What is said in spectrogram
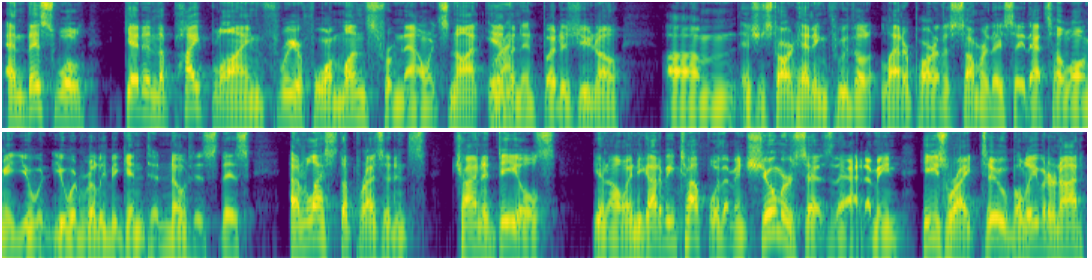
And this will get in the pipeline three or four months from now. It's not imminent, but as you know, um, as you start heading through the latter part of the summer, they say that's how long it, you would you would really begin to notice this, unless the president's China deals. You know, and you got to be tough with him. And Schumer says that. I mean, he's right too. Believe it or not,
